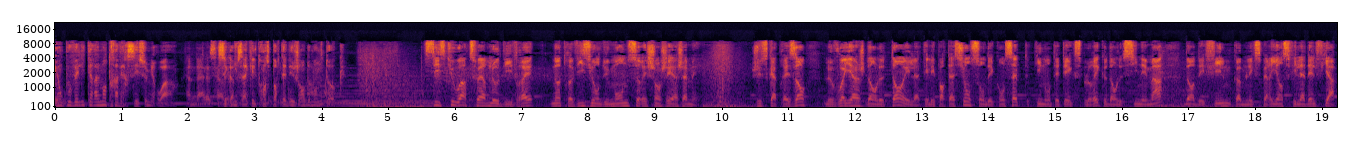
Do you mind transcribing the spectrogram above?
Et on pouvait littéralement traverser ce miroir. C'est comme ça qu'il transportait des gens de Montauk. Si Stuart Swerdlow dit vrai, notre vision du monde serait changée à jamais. Jusqu'à présent, le voyage dans le temps et la téléportation sont des concepts qui n'ont été explorés que dans le cinéma, dans des films comme l'expérience Philadelphia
